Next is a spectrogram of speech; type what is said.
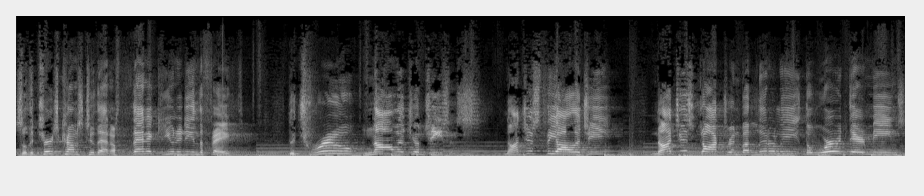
So the church comes to that authentic unity in the faith, the true knowledge of Jesus, not just theology, not just doctrine, but literally the word there means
